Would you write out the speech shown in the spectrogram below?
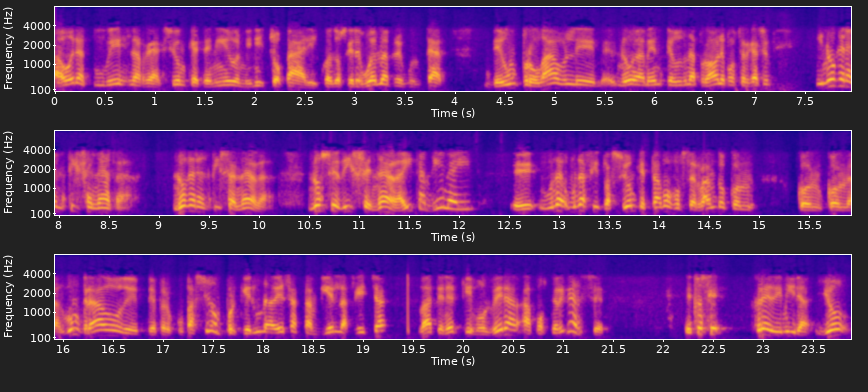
ahora tú ves la reacción que ha tenido el ministro Pari cuando se le vuelve a preguntar de un probable, nuevamente, de una probable postergación, y no garantiza nada no garantiza nada, no se dice nada. Y también hay eh, una, una situación que estamos observando con, con, algún grado de, preocupación, porque en una de esas también la fecha va a tener que volver a, postergarse. Entonces, Freddy, mira, yo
